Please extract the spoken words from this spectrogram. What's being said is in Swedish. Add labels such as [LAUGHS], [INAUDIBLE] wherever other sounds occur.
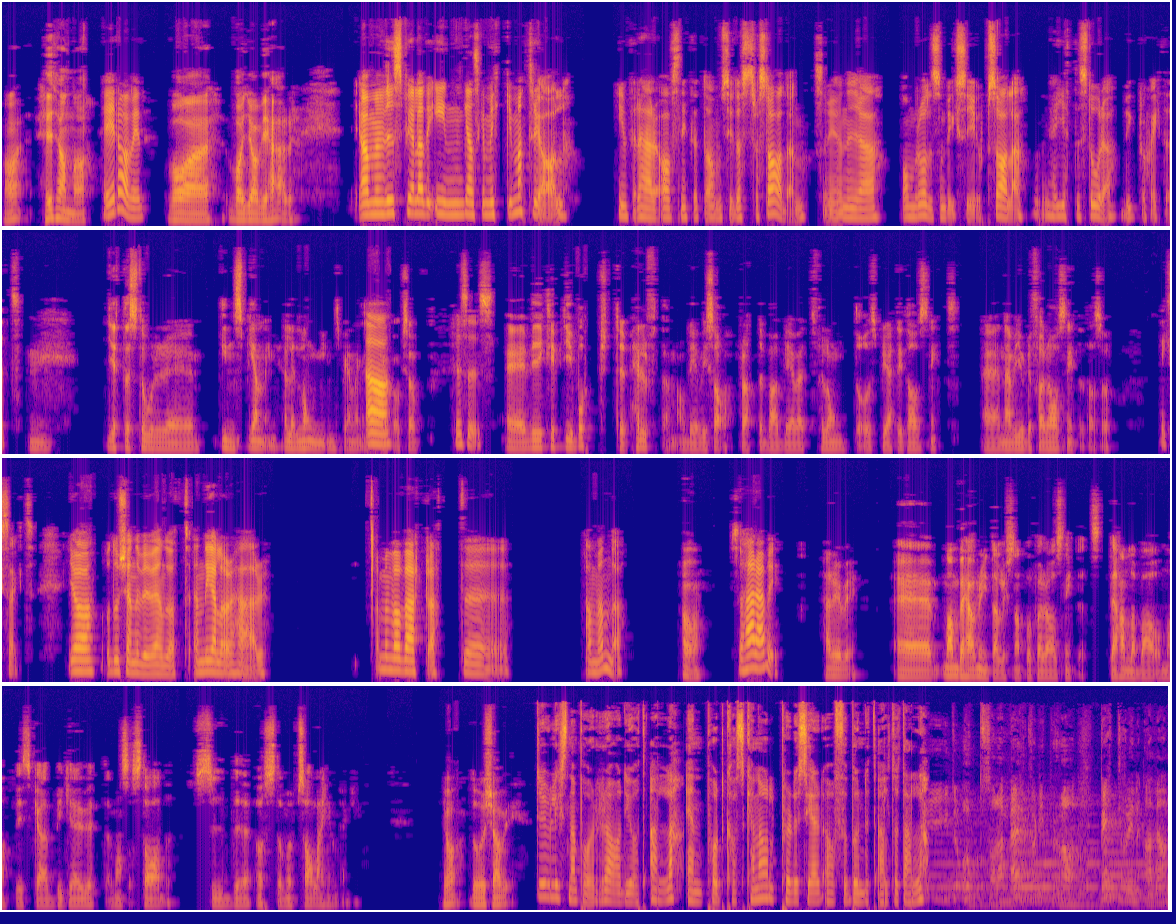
Ja, hej Hanna. Hej David. Vad, vad gör vi här? Ja, men vi spelade in ganska mycket material inför det här avsnittet om sydöstra staden, som är nya området som byggs i Uppsala. Det här jättestora byggprojektet. Mm. Jättestor eh, inspelning, eller lång inspelning Ja. också. Precis. Eh, vi klippte ju bort typ hälften av det vi sa för att det bara blev ett för långt och spretigt avsnitt. Eh, när vi gjorde förra avsnittet alltså. Exakt. Ja, och då kände vi ändå att en del av det här ja, men var värt att eh, använda. Ja, Så här är vi. här är vi. Eh, man behöver inte ha lyssnat på förra avsnittet. Det handlar bara om att vi ska bygga ut en massa stad sydöst om Uppsala helt enkelt. Ja, då kör vi. Du lyssnar på Radio åt alla, en podcastkanal producerad av förbundet Allt åt alla.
